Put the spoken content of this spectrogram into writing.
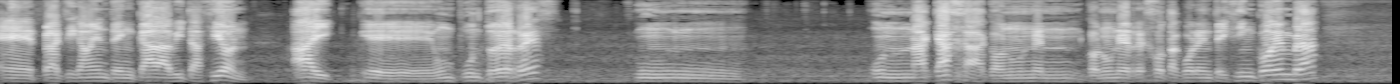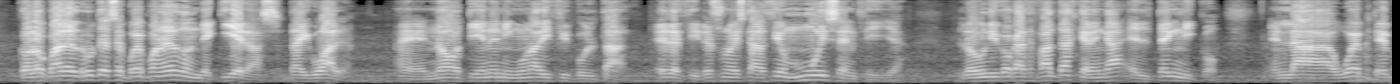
eh, prácticamente en cada habitación hay eh, un punto de red una caja con un, con un RJ45 hembra, con lo cual el router se puede poner donde quieras, da igual. eh, no tiene ninguna dificultad. Es decir, es una instalación muy sencilla. Lo único que hace falta es que venga el técnico. En la web de,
